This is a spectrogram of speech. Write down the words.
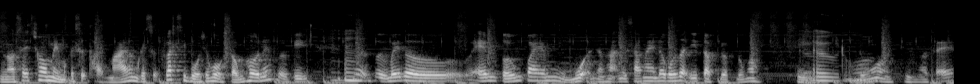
nó sẽ cho mình một cái sự thoải mái và một cái sự flexible trong cuộc sống hơn ấy bởi vì ừ. từ bây giờ em tối hôm qua em ngủ muộn chẳng hạn thì sáng nay đâu có dậy đi tập được đúng không thì ừ, đúng, đúng rồi. rồi thì nó sẽ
